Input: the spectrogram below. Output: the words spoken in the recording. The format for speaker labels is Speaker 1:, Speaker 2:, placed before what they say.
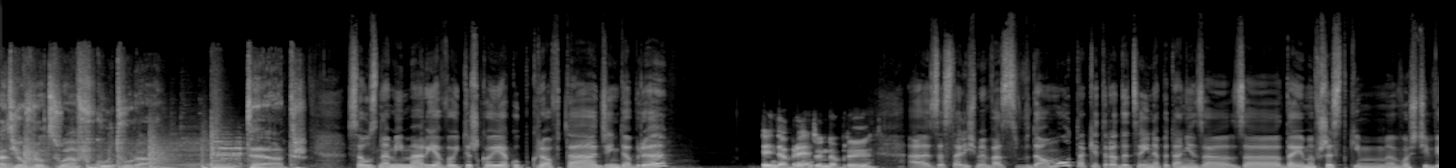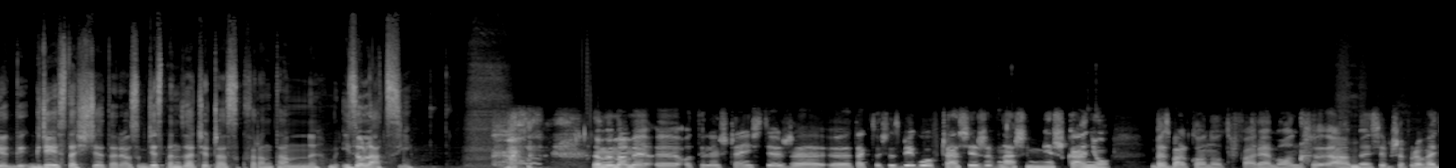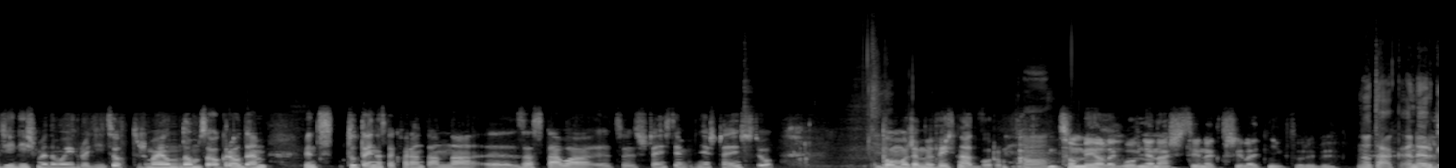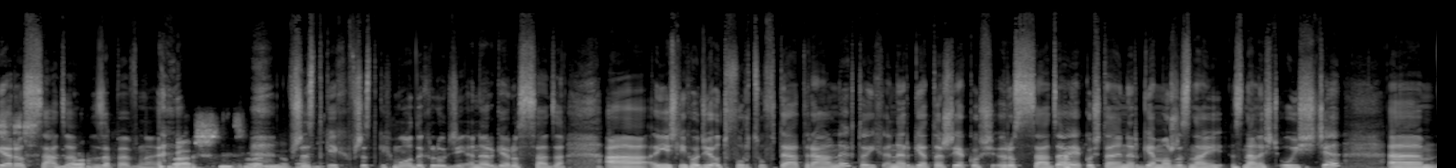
Speaker 1: Radio Wrocław Kultura. Teatr.
Speaker 2: Są z nami Maria Wojtyszko i Jakub Krofta. Dzień dobry.
Speaker 3: Dzień dobry.
Speaker 4: Dzień dobry.
Speaker 2: Zastaliśmy was w domu? Takie tradycyjne pytanie za, zadajemy wszystkim właściwie. Gdzie jesteście teraz? Gdzie spędzacie czas kwarantanny, izolacji?
Speaker 3: No my mamy y, o tyle szczęście, że y, tak to się zbiegło w czasie, że w naszym mieszkaniu bez balkonu trwa remont, a my się przeprowadziliśmy do moich rodziców, którzy mają dom z ogrodem, więc tutaj nas ta kwarantanna y, zastała, y, co jest szczęściem w nieszczęściu, bo możemy wyjść na dwór.
Speaker 2: O,
Speaker 4: Co my, ale głównie nasz synek trzyletni, który by
Speaker 2: no tak, energia
Speaker 4: Bez-
Speaker 2: rozsadza,
Speaker 4: no.
Speaker 2: zapewne.
Speaker 4: właśnie zwariował.
Speaker 2: Wszystkich, wszystkich młodych ludzi energia rozsadza. A jeśli chodzi o twórców teatralnych, to ich energia też jakoś rozsadza, jakoś ta energia może znaleźć ujście.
